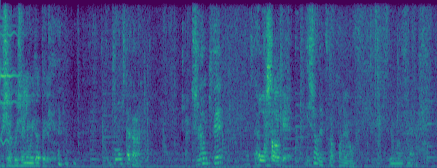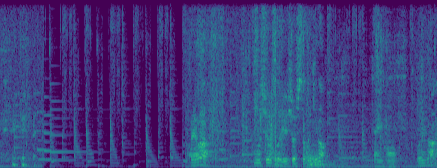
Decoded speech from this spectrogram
ぐしゃぐしゃに置いてあったけど。昨日来たから昨日着て？こうしたわけ。衣装で使ったのよ。すみません。これは面白そう優勝した時の台本。これが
